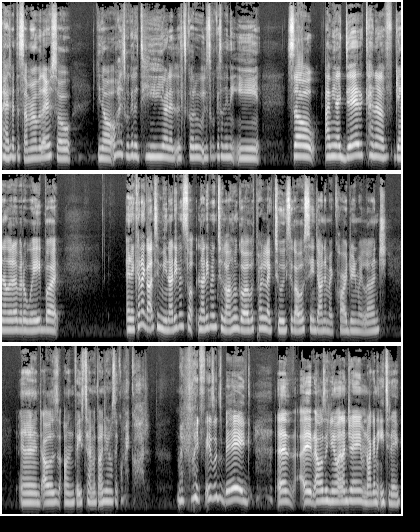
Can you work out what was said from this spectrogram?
I spent the summer over there, so you know, oh, let's go get a tea or let's go to let's go get something to eat. So I mean, I did kind of gain a little bit of weight, but and it kind of got to me. Not even so, not even too long ago. It was probably like two weeks ago. I was sitting down in my car during my lunch, and I was on FaceTime with Andre and I was like, oh my God, my, my face looks big. And I, I was like, you know what, Andre, I'm not going to eat today.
